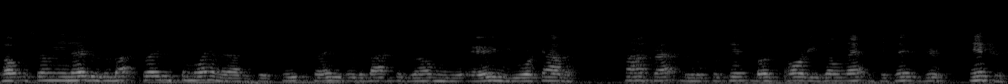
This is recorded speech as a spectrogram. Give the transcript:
Talk with some of your neighbors about trading some land out if there's sweet potatoes or tobacco grown in your area and you work out a contract that'll protect both parties on that and protect your interest.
